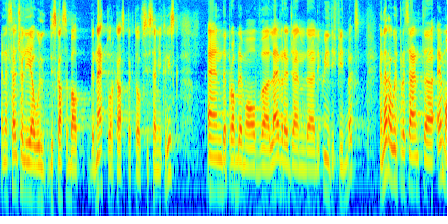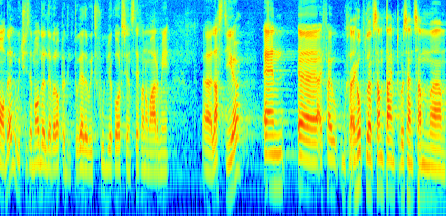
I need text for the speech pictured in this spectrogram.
and essentially I will discuss about the network aspect of systemic risk and the problem of uh, leverage and uh, liquidity feedbacks. And then I will present uh, a model, which is a model developed together with Fulvio Corsi and Stefano Marmi uh, last year. And if I, I, hope to have some time to present some um,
